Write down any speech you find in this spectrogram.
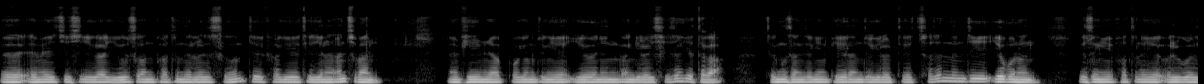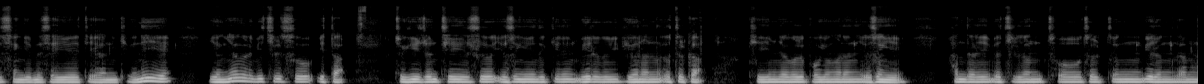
MHC가 유사한 파트너를 선택하게 되지는 않지만 피임약 복용 중에 연인 관계를 시작했다가 정상적인 배란 주기를 되찾았는지 여부는 여성의 파트너의 얼굴 생김새에 대한 견해에 영향을 미칠 수 있다. 주기 전체에서 여성이 느끼는 매력의 변화는 어떨까? 피임약을 복용하는 여성이 한 달에 며칠간 초절정 매력남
